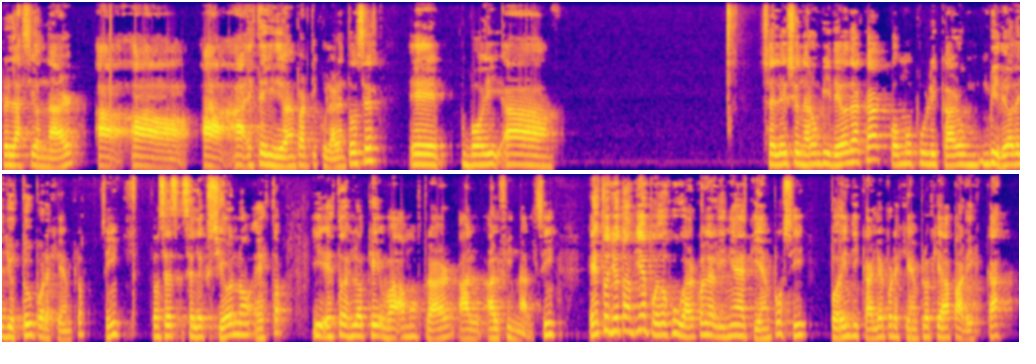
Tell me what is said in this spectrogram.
relacionar a, a, a, este video en particular. Entonces eh, voy a seleccionar un video de acá, como publicar un video de YouTube, por ejemplo, ¿sí? Entonces selecciono esto y esto es lo que va a mostrar al, al final, ¿sí? Esto yo también puedo jugar con la línea de tiempo, ¿sí? Puedo indicarle, por ejemplo, que aparezca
